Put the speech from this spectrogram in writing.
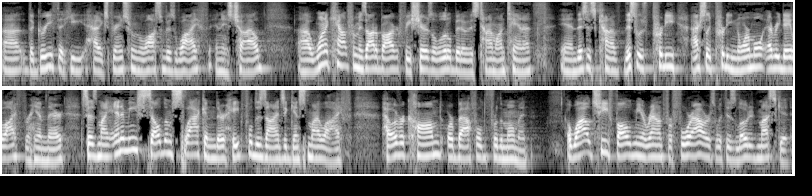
uh, the grief that he had experienced from the loss of his wife and his child. Uh, one account from his autobiography shares a little bit of his time on Tanna, and this is kind of this was pretty actually pretty normal everyday life for him there. It says my enemies seldom slacken their hateful designs against my life however calmed or baffled for the moment. A wild chief followed me around for four hours with his loaded musket.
